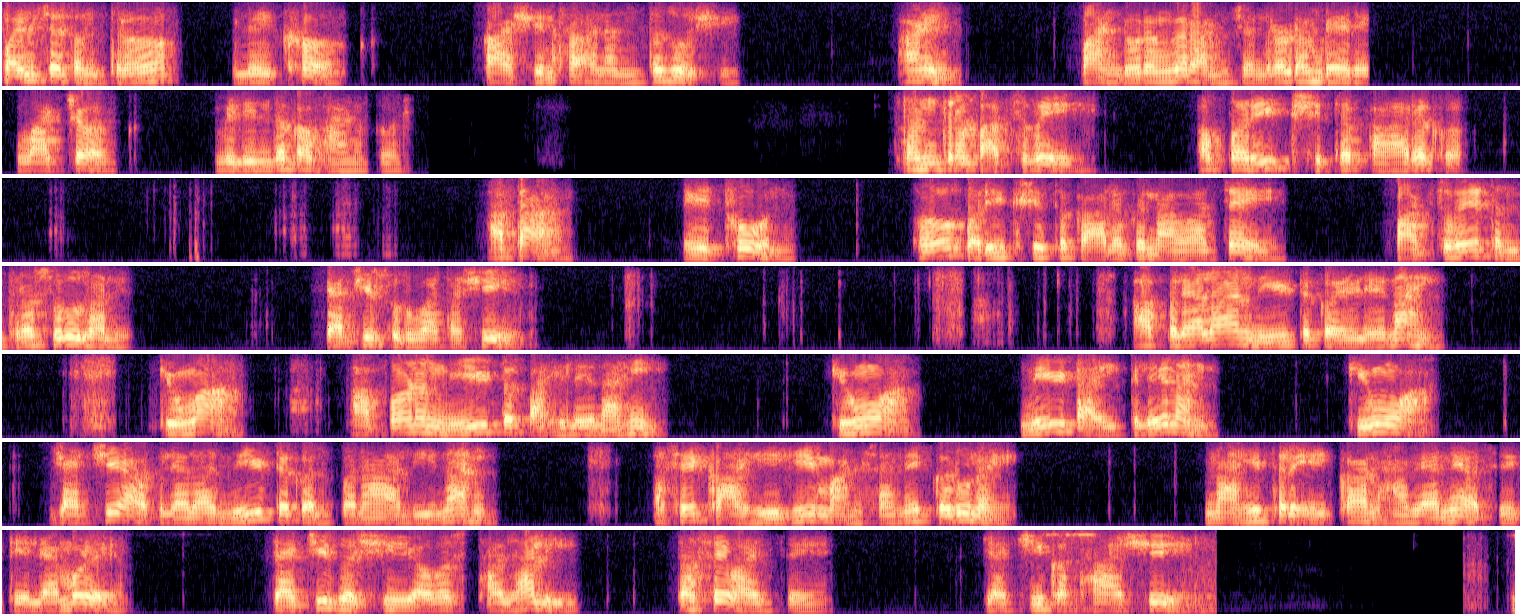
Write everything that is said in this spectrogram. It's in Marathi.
पंचतंत्र लेखक काशीनाथ अनंत जोशी आणि पांडुरंग रामचंद्र ढमढेरे वाचक मिलिंद कव्हाणकर. तंत्र पाचवे अपरीक्षित कारक आता येथून अपरीक्षित कारक नावाचे पाचवे तंत्र सुरू झाले. त्याची सुरुवात अशी आपल्याला नीट कळले नाही. किंवा आपण नीट पाहिले नाही. किंवा नीट ऐकले नाही. किंवा ज्याची आपल्याला नीट कल्पना आली नाही असे काहीही माणसाने करू नये. नाहीतर एका न्हाव्याने असे केल्यामुळे त्याची जशी अवस्था झाली तसे व्हायचे. याची कथा अशी.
